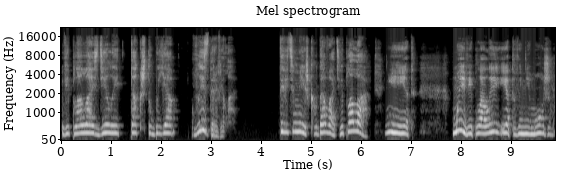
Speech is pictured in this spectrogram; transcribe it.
Виплала сделает так, чтобы я выздоровела? Ты ведь умеешь колдовать, Виплала. Нет, мы, Виплалы, этого не можем.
